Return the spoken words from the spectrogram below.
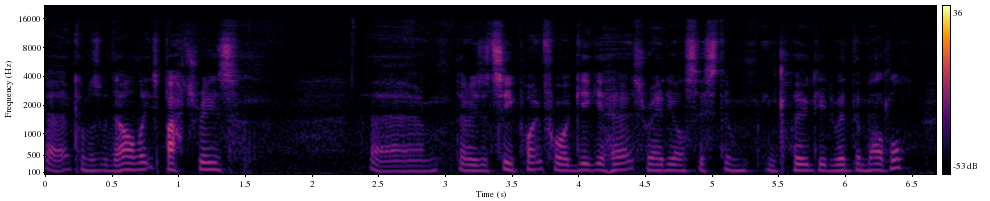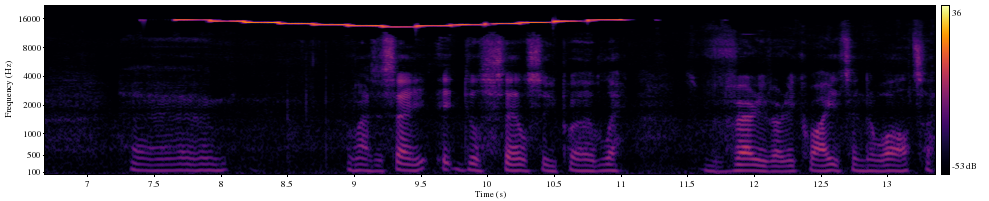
Uh, it comes with all its batteries. Um, there is a 2.4 gigahertz radio system included with the model. Um, and as I say it does sail superbly. It's very very quiet in the water.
